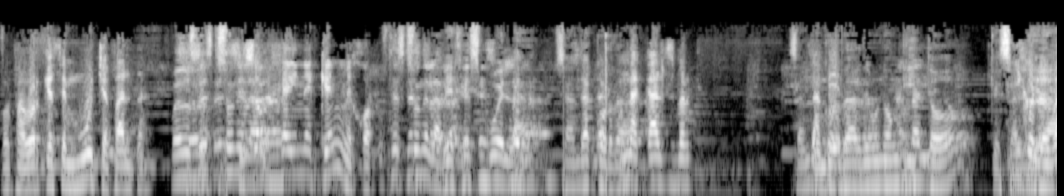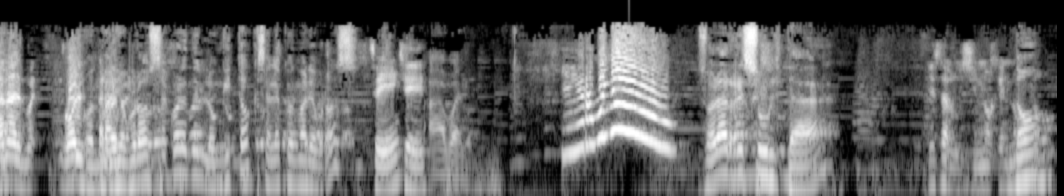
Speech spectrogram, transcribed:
Por favor, que hace mucha falta. Bueno, ustedes que son si de son la, Heineken, mejor. ustedes que son de la vieja escuela, se han de Una acordar, Carlsberg. se han de también. acordar de un honguito que salía Híjole, van al gol. con perdón. Mario Bros. ¿Se acuerdan del honguito que salía con Mario Bros? Sí. Sí. Ah, bueno. Pues ahora resulta Es alucinógeno. No,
